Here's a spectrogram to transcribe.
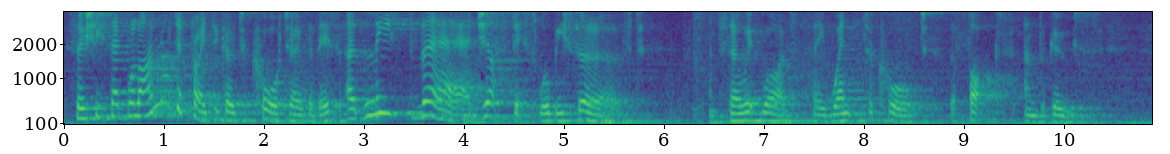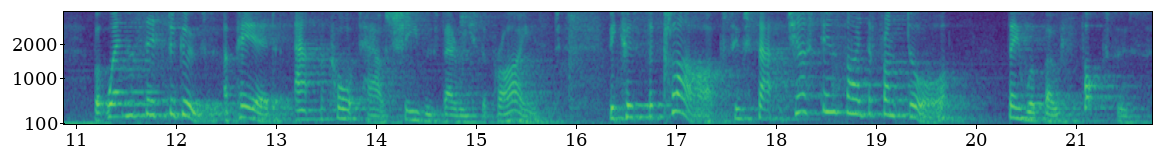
So she said, Well, I'm not afraid to go to court over this. At least there, justice will be served. And so it was. They went to court, the fox and the goose. But when Sister Goose appeared at the courthouse, she was very surprised because the clerks who sat just inside the front door, they were both foxes.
